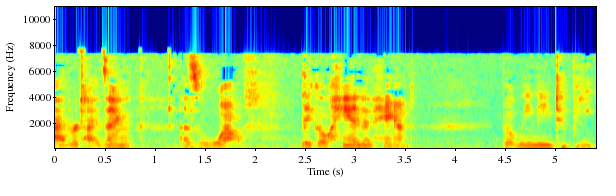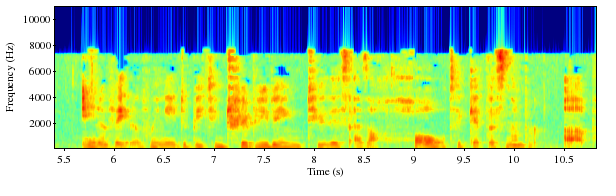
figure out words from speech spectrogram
advertising as well. They go hand in hand. But we need to be innovative. We need to be contributing to this as a whole to get this number up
